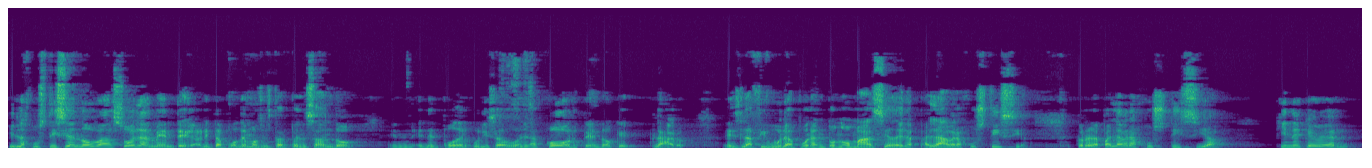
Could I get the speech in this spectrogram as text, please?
Y la justicia no va solamente, ahorita podemos estar pensando en, el poder judicial o en la corte, ¿no? Que, claro, es la figura por antonomasia de la palabra justicia. Pero la palabra justicia tiene que ver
